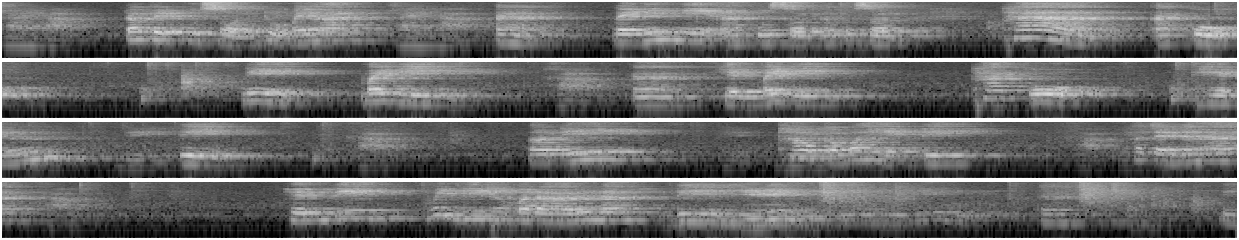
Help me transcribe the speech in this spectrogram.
ใช่ครับต้องเป็นกุศลถูกไหมคะใช่ครับอ่าในนี้มีอกุศลอกุศล ถ้าอากุนี่ไม่ดีครับอ่าเห็นไม่ดี ถ้ากุเห็นดีดีครับ ตอนนี้เห็นเท่ากับว่าเห็นดีครับเข้าใจนะคะครับเห็นดีไม่ดีธรรมดาด้วยนะ ดียิ่งอ่าดี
